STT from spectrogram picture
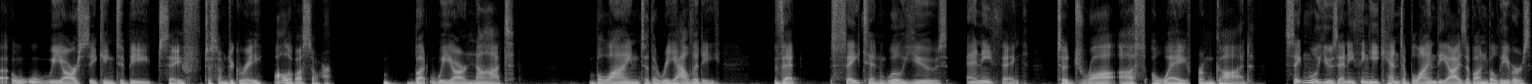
Uh, we are seeking to be safe to some degree. All of us are. But we are not blind to the reality that Satan will use anything to draw us away from God. Satan will use anything he can to blind the eyes of unbelievers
